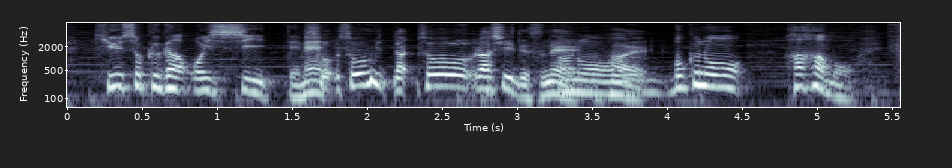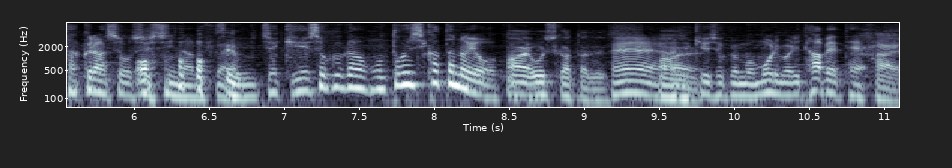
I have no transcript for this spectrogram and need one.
給食が美味しいってね。そうそうみたそうらしいですね。あの、はい。僕の母も桜賞出身なんですがあう。ちは給食が本当美味しかったのよ。はい美味しかったです、ええあのはい給食ももりもり食べて、はい。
